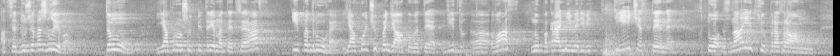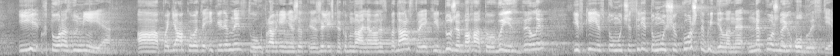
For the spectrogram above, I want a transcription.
А це дуже важливо. Тому я прошу підтримати це раз. І по-друге, я хочу подякувати від е, вас, ну, по крайній мірі, від тієї частини, хто знає цю програму і хто розуміє. А подякувати і керівництву управління жилищно-комунального господарства, які дуже багато виїздили, і в Київ в тому числі, тому що кошти виділені не кожної області.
